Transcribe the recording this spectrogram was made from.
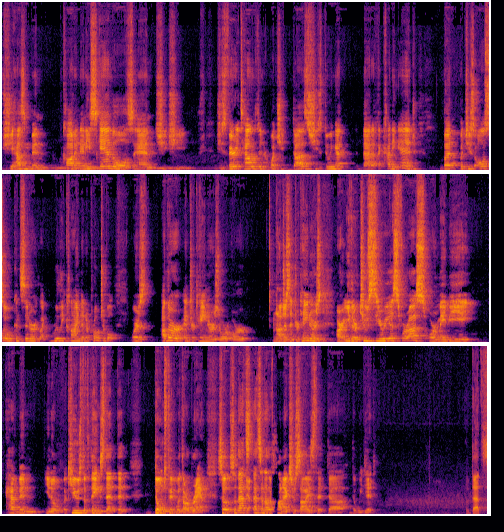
she hasn't been caught in any scandals and she, she she's very talented at what she does. She's doing at, that at the cutting edge, but but she's also considered like really kind and approachable. Whereas other entertainers or, or not just entertainers are either too serious for us or maybe have been you know accused of things that that don't fit with our brand. So so that's yeah. that's another fun exercise that uh, that we did. Well, that's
